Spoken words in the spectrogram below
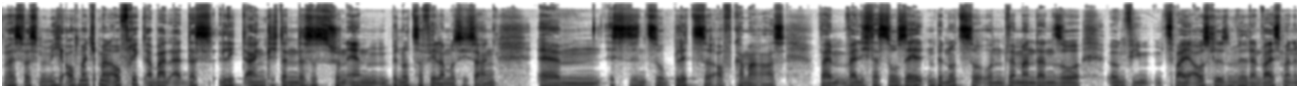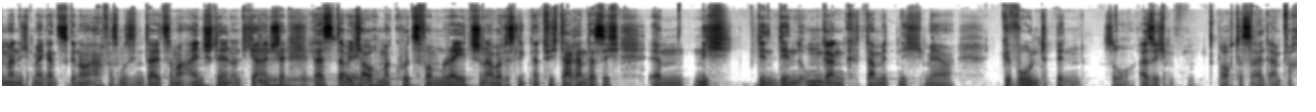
was, was mich auch manchmal aufregt, aber äh, das liegt eigentlich dann, das ist schon eher ein Benutzerfehler, muss ich sagen. Ähm, es sind so Blitze auf Kameras, weil, weil ich das so selten benutze und wenn man dann so irgendwie zwei auslösen will, dann weiß man immer nicht mehr ganz genau, ach, was muss ich denn da jetzt nochmal einstellen und hier einstellen. Das, da bin ich auch immer kurz vorm Ragen, aber das liegt natürlich daran, dass ich ähm, nicht den, den Umgang damit nicht mehr gewohnt bin. So, also ich brauche das halt einfach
